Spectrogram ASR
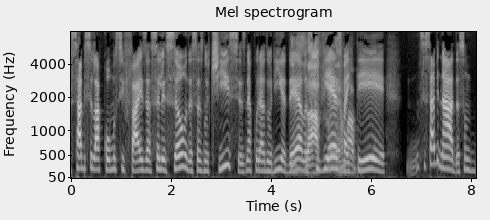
sabe-se lá como se faz a seleção dessas notícias, né? A curadoria delas, Exato, que viés é vai uma... ter. Não se sabe nada. São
